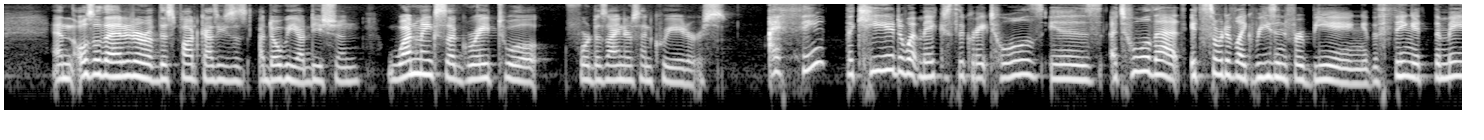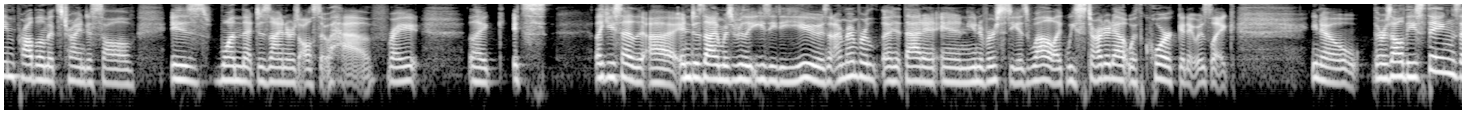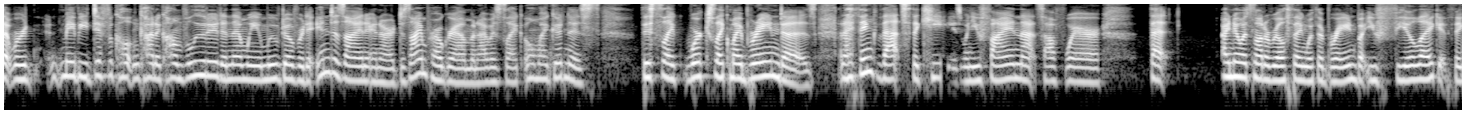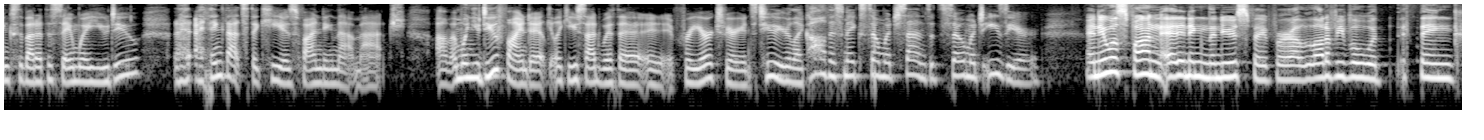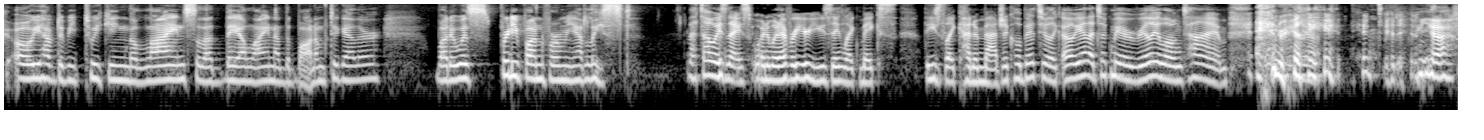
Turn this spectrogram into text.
And also, the editor of this podcast uses Adobe Audition. What makes a great tool for designers and creators? I think the key to what makes the great tools is a tool that it's sort of like reason for being. The thing, it, the main problem it's trying to solve is one that designers also have, right? Like it's like you said, uh, InDesign was really easy to use, and I remember uh, that in, in university as well. Like we started out with Quark, and it was like you know, there was all these things that were maybe difficult and kind of convoluted. And then we moved over to InDesign in our design program, and I was like, oh my goodness, this like works like my brain does. And I think that's the key is when you find that software that I know it's not a real thing with a brain, but you feel like it thinks about it the same way you do. I, I, think that's the key is finding that match. Um, and when you do find it, like you said with it, for your experience too, you're like, oh, this makes so much sense. It's so much easier. And it was fun editing the newspaper. A lot of people would think, oh, you have to be tweaking the lines so that they align at the bottom together. But it was pretty fun for me, at least. That's always nice when whatever you're using like makes these like kind of magical bits. You're like, oh yeah, that took me a really long time, and really yeah. it didn't. Yeah.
